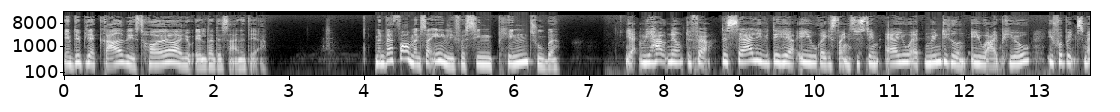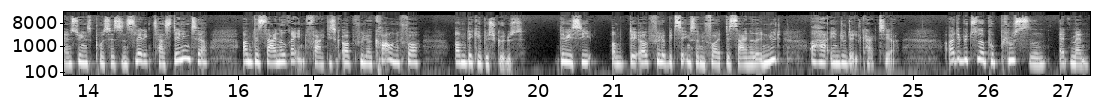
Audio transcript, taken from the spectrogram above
jamen det bliver gradvist højere, jo ældre designet det er. Men hvad får man så egentlig for sin pengetuba? Ja, vi har jo nævnt det før. Det særlige ved det her EU-registreringssystem er jo, at myndigheden EU-IPO i forbindelse med ansøgningsprocessen slet ikke tager stilling til, om designet rent faktisk opfylder kravene for, om det kan beskyttes. Det vil sige, om det opfylder betingelserne for, at designet er nyt og har individuel karakter. Og det betyder på plussiden, at man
